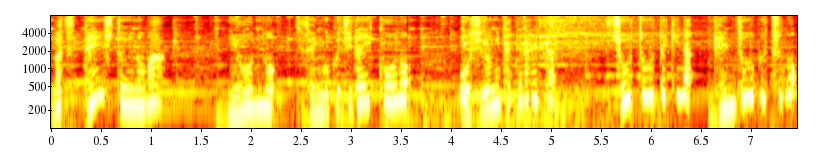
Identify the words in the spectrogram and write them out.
まず天守というのは日本の戦国時代以降のお城に建てられた象徴的な建造物の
